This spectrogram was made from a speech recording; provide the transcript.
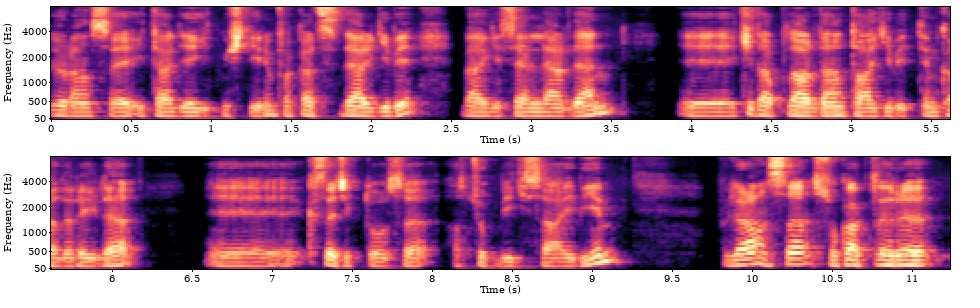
Floransa'ya, İtalya'ya gitmiş değilim fakat sizler gibi belgesellerden, e, kitaplardan takip ettiğim kadarıyla e, kısacık da olsa az çok bilgi sahibiyim. Floransa sokakları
